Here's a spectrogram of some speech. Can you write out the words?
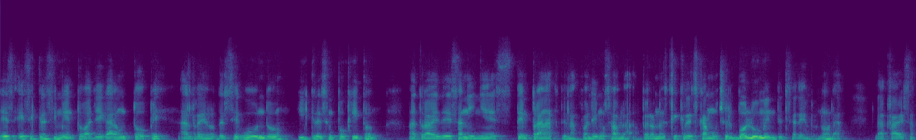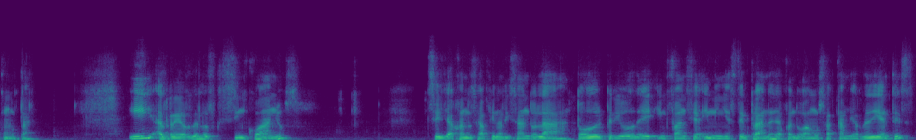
ese crecimiento va a llegar a un tope alrededor del segundo y crece un poquito a través de esa niñez temprana de la cual hemos hablado, pero no es que crezca mucho el volumen del cerebro, ¿no? La, la cabeza como tal. Y alrededor de los cinco años, ¿sí? ya cuando se va finalizando la, todo el periodo de infancia y niñez temprana, ya cuando vamos a cambiar de dientes,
